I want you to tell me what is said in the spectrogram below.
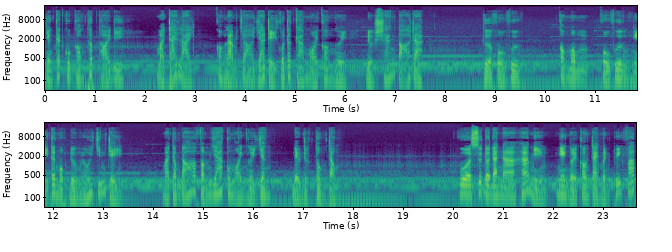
nhân cách của con thấp thỏi đi mà trái lại, con làm cho giá trị của tất cả mọi con người được sáng tỏ ra. Thưa phụ vương, con mong phụ vương nghĩ tới một đường lối chính trị mà trong đó phẩm giá của mọi người dân đều được tôn trọng. Vua Suddhodana há miệng nghe người con trai mình thuyết pháp.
